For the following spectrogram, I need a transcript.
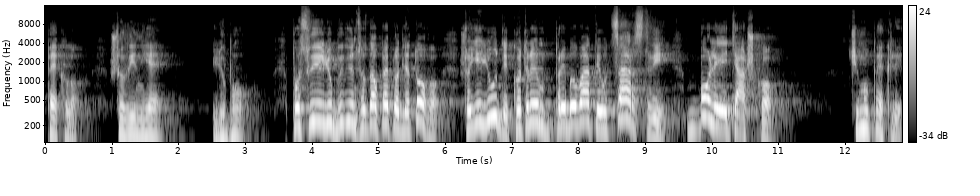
пекло, що Він є любов. По своїй любові Він создав пекло для того, що є люди, котрим прибувати у царстві более тяжко, чим у пеклі.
